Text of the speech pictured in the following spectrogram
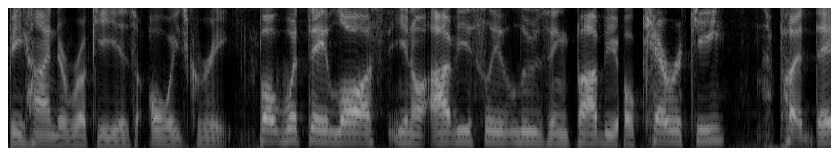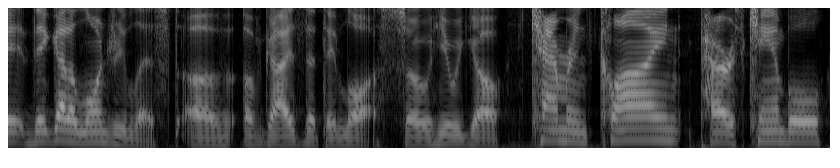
behind a rookie is always great. But what they lost, you know, obviously losing Bobby Okereke, but they, they got a laundry list of, of guys that they lost. So here we go. Cameron Klein, Parris Campbell,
